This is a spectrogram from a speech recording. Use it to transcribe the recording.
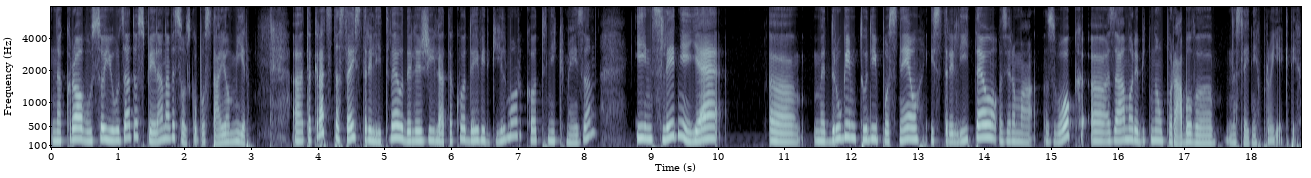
na krovu Sojuza dospela na vesoljsko postajo Mir. Uh, takrat sta se izstrelitve udeležila tako David Gilmour kot Nick Mason, in slednji je uh, med drugim tudi posnel izstrelitev oziroma zvok uh, za morebitno uporabo v naslednjih projektih.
